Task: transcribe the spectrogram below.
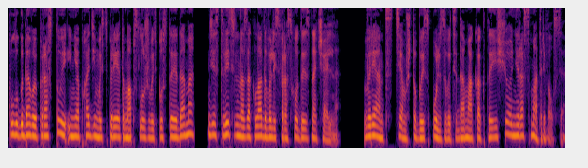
Полугодовой простой и необходимость при этом обслуживать пустые дома действительно закладывались в расходы изначально. Вариант с тем, чтобы использовать дома как-то еще, не рассматривался.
